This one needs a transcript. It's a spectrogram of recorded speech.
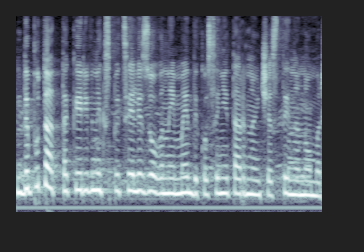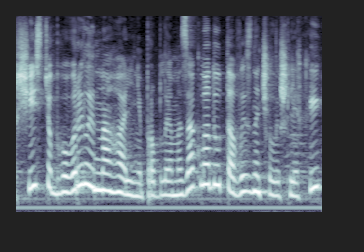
Депутат та керівник спеціалізованої медико-санітарної частини номер 6 обговорили нагальні проблеми закладу та визначили шляхи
